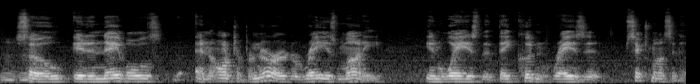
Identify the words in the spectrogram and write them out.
Mm-hmm. So it enables an entrepreneur to raise money in ways that they couldn't raise it six months ago.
